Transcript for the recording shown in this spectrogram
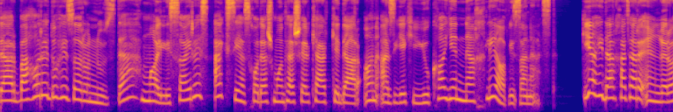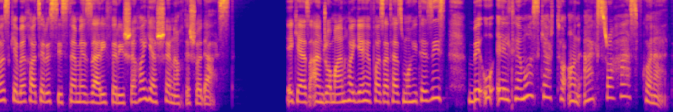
در بهار 2019 مایلی سایرس عکسی از خودش منتشر کرد که در آن از یک یوکای نخلی آویزان است. گیاهی در خطر انقراض که به خاطر سیستم ظریف ریشه هایش شناخته شده است. یکی از انجمنهای حفاظت از محیط زیست به او التماس کرد تا آن عکس را حذف کند.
